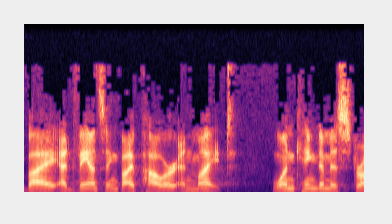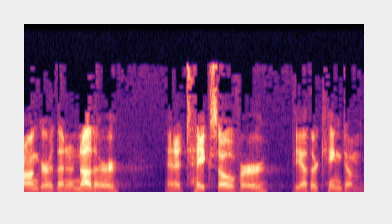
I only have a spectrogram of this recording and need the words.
by advancing by power and might. One kingdom is stronger than another, and it takes over the other kingdom.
